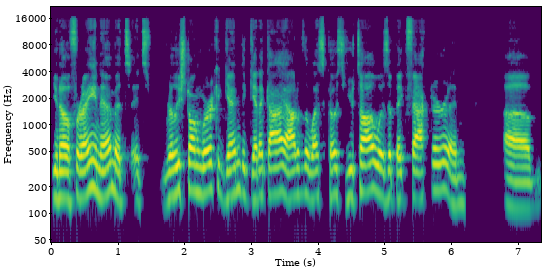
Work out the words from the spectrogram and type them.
you know, for A and M, it's it's really strong work again to get a guy out of the West Coast. Utah was a big factor, and um,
